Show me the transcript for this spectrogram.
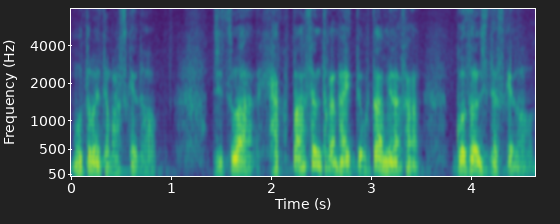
求めてますけど実は100%がないってことは皆さんご存知ですけど。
